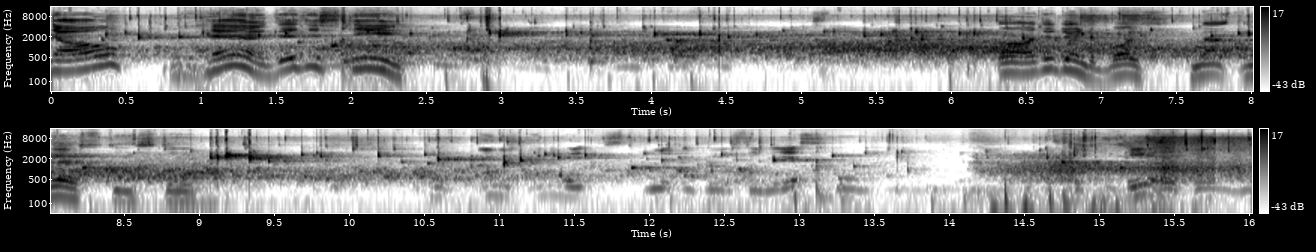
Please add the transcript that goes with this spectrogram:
No? Yeah, this is Steve. Oh, I'm just doing the voice, not real Steve, Steve. I know, I know it's you you you see this. He is in my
